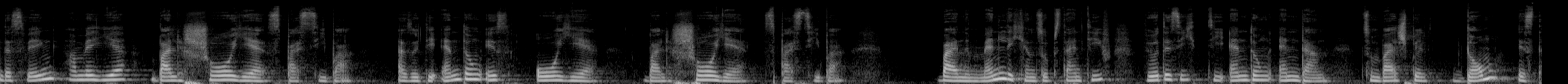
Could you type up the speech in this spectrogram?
Deswegen haben wir hier большое спасибо. Also die Endung ist oje. Большое спасибо. Bei einem männlichen Substantiv würde sich die Endung ändern. Zum Beispiel Dom ist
